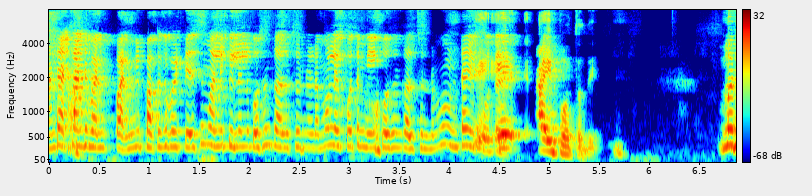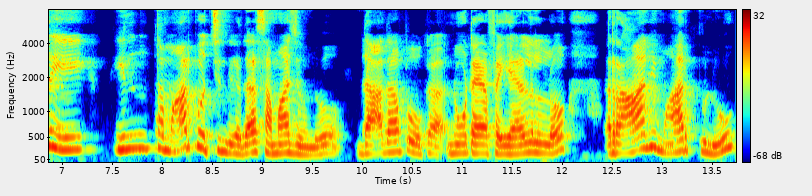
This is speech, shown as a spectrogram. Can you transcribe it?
అంటే అట్లాంటి పని పక్కకు పెట్టేసి మళ్ళీ పిల్లల కోసం కలిసి ఉండడమో లేకపోతే మీ కోసం కలిసి ఉండడమో ఉంటే ఏ- అయిపోతుంది. మరి ఇంత మార్పు వచ్చింది కదా సమాజంలో దాదాపు ఒక నూట యాభై ఏళ్ళలో రాని మార్పులు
